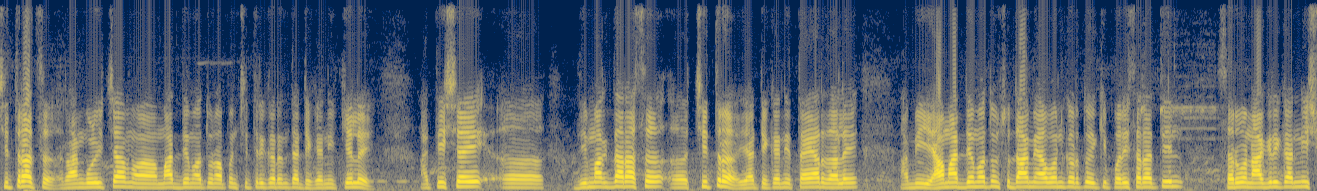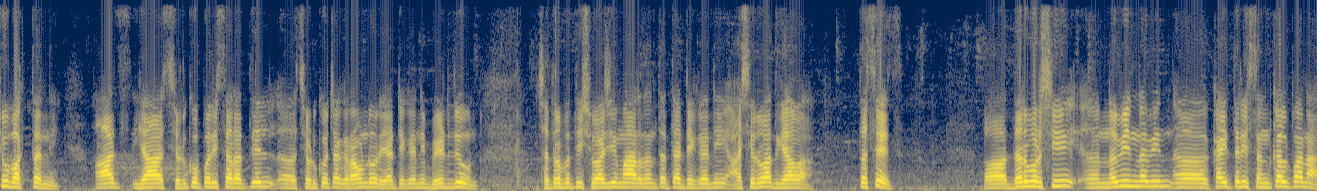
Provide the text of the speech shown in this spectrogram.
चित्राचं रांगोळीच्या माध्यमातून आपण चित्रीकरण त्या ठिकाणी केलं आहे अतिशय दिमागदार असं चित्र या ठिकाणी तयार झालं आहे आम्ही ह्या माध्यमातून सुद्धा आम्ही आवाहन करतो आहे की परिसरातील सर्व नागरिकांनी शिवभक्तांनी आज या सिडको परिसरातील सिडकोच्या ग्राउंडवर या ठिकाणी भेट देऊन छत्रपती शिवाजी महाराजांचा त्या ठिकाणी आशीर्वाद घ्यावा. तसेच दरवर्षी नवीन नवीन काहीतरी संकल्पना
